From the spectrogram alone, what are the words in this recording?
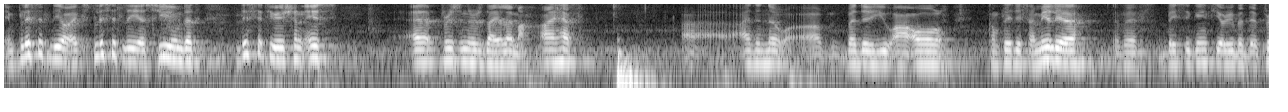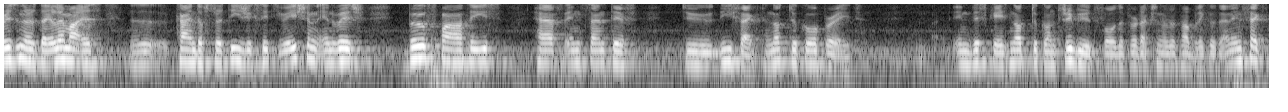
implicitly or explicitly assume that this situation is a prisoner's dilemma. I have, uh, I don't know uh, whether you are all completely familiar with basic game theory, but the prisoner's dilemma is a kind of strategic situation in which both parties have incentive to defect, not to cooperate. In this case, not to contribute for the production of the public good. And in fact,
